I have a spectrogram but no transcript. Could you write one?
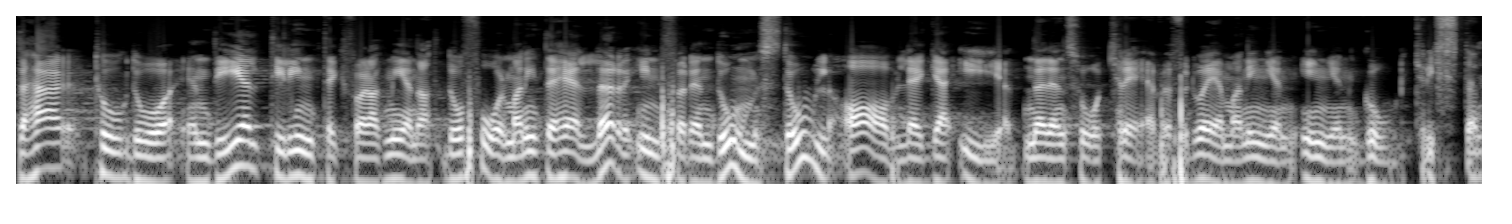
Det här tog då en del till intäkt för att mena att då får man inte heller inför en domstol avlägga ed när den så kräver, för då är man ingen, ingen god kristen.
